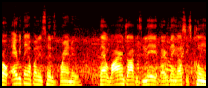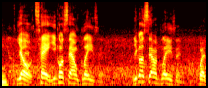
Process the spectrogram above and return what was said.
Bro, everything up under this hood is brand new. That wiring job is mid, but everything else is clean. Yo, Tay, you gonna sound glazing. you gonna sound glazing. But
